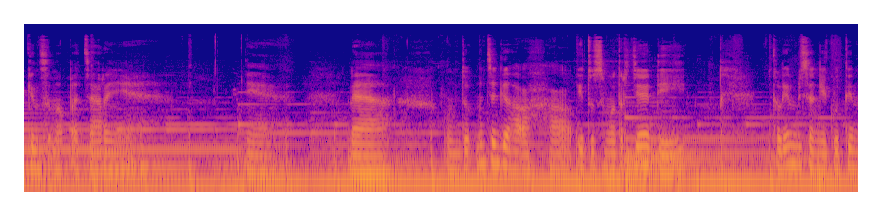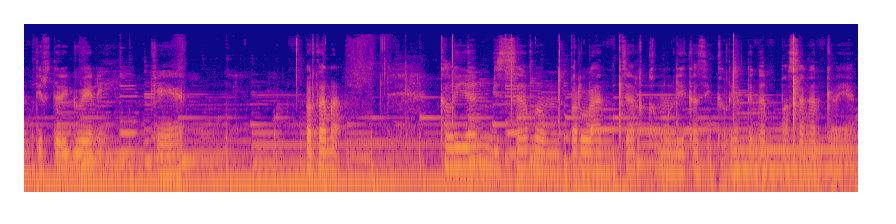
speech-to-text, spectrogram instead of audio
yakin sama pacarnya. Ya nah untuk mencegah hal-hal itu semua terjadi kalian bisa ngikutin tips dari gue nih. Kayak pertama kalian bisa memperlancar komunikasi kalian dengan pasangan kalian.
